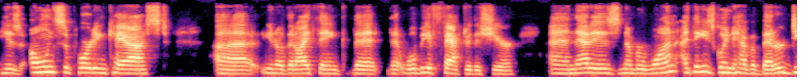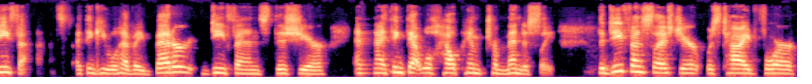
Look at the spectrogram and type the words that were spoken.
his own supporting cast. Uh, you know, that I think that that will be a factor this year, and that is number one. I think he's going to have a better defense. I think he will have a better defense this year, and I think that will help him tremendously. The defense last year was tied for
